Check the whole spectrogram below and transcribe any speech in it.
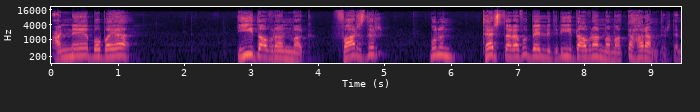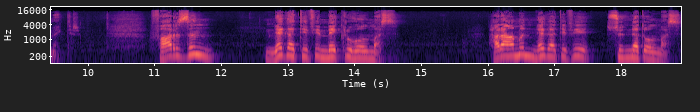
Anneye babaya iyi davranmak farzdır. Bunun ters tarafı bellidir. İyi davranmamak da haramdır demektir. Farzın negatifi mekruh olmaz. Haramın negatifi sünnet olmaz.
